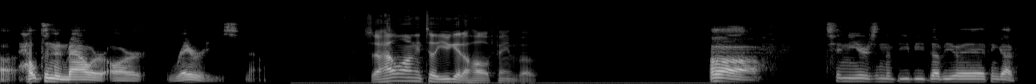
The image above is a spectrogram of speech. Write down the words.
uh, Helton and Mauer are rarities now. So how long until you get a Hall of Fame vote? Ah, 10 years in the BBWA. I think I have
